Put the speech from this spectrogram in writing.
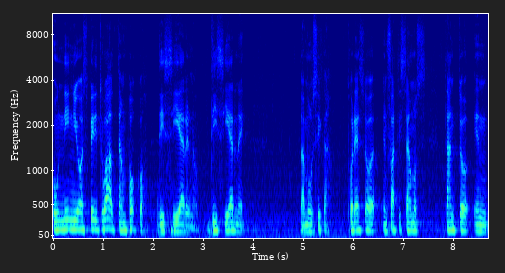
Un niño espiritual tampoco discierne, discierne la música. Por eso enfatizamos tanto en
